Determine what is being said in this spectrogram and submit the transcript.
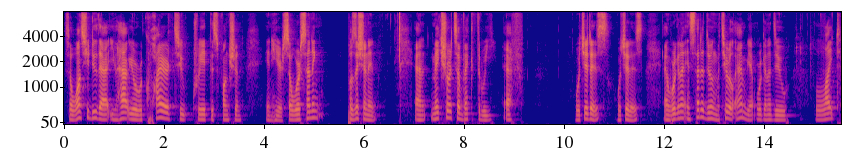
So once you do that, you have you're required to create this function in here. So we're sending position in and make sure it's a vec3 f, which it is, which it is. And we're gonna instead of doing material ambient, we're gonna do light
